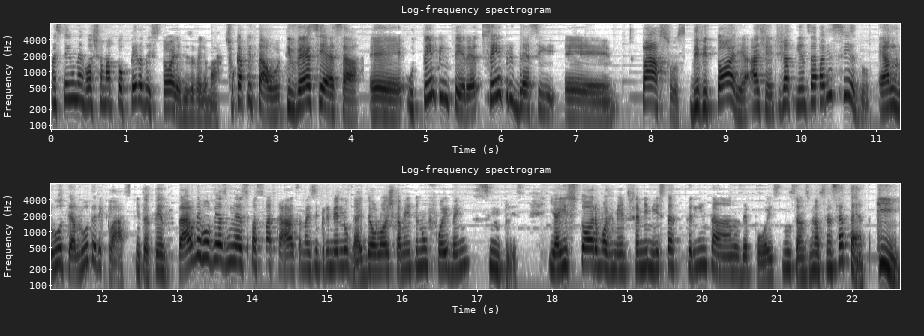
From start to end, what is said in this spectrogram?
mas tem um negócio chamado topeira da história, diz o velho Mar. Se o capital tivesse essa, é, o tempo inteiro, sempre desse é, passos de vitória, a gente já tinha desaparecido. É a luta, é a luta de classe. Então, tentaram devolver as mulheres para sua casa, mas, em primeiro lugar, ideologicamente não foi bem simples. E aí estoura o movimento feminista 30 anos depois, nos anos 1970, que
